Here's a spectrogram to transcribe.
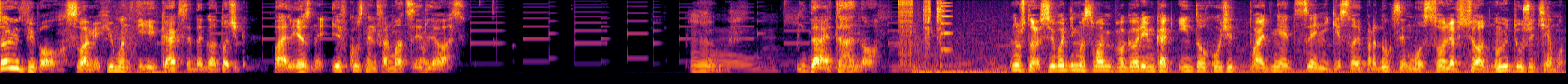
Салют, people! С вами Human и, как всегда, глоточек полезной и вкусной информации для вас. М, Да, это оно. Ну что, сегодня мы с вами поговорим, как Intel хочет поднять ценники своей продукции, мусоля всю одну и ту же тему.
